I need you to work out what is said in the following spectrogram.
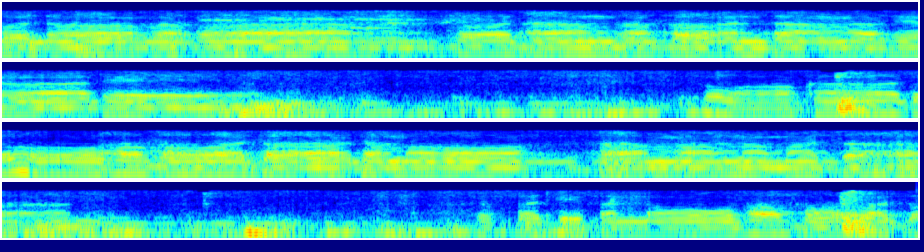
พุทโธภะคะ พุทธังพระวันตังอภิวาเทสวากาโตภะคะวะตาธัมโมธัมมังนัมมัสสามิสุปฏิปันโนภะคะวะโต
